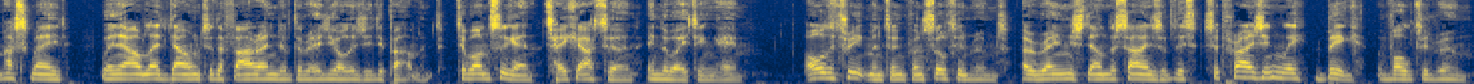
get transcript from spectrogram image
Mask made, we're now led down to the far end of the radiology department to once again take our turn in the waiting game. All the treatment and consulting rooms are arranged down the sides of this surprisingly big vaulted room.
